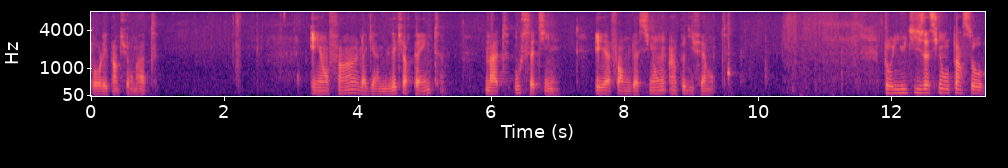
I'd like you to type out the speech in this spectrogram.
pour les peintures mates. Et enfin la gamme Laker Paint mat ou satiné, et à formulation un peu différente. Pour une utilisation au pinceau,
